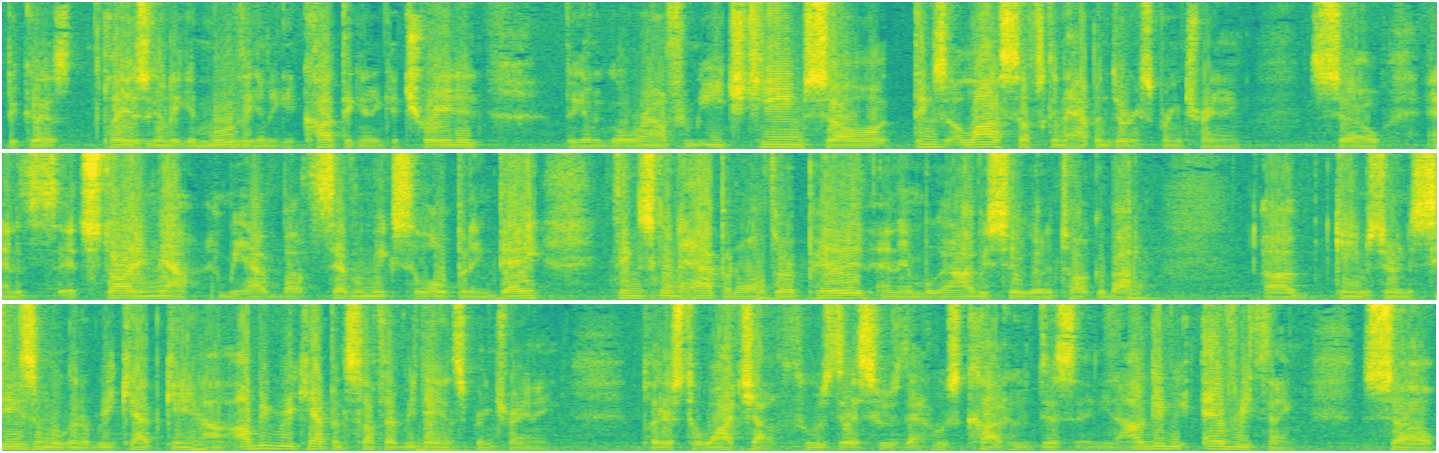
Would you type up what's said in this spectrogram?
because players are going to get moved, they're going to get cut, they're going to get traded, they're going to go around from each team. So things, a lot of stuff's going to happen during spring training. So, and it's it's starting now, and we have about seven weeks till opening day. Things are going to happen all through a period, and then we're obviously going to talk about uh, games during the season. We're going to recap game. I'll, I'll, be recapping stuff every day in spring training. Players to watch out. Who's this? Who's that? Who's cut? Who's this? You know, I'll give you everything. So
